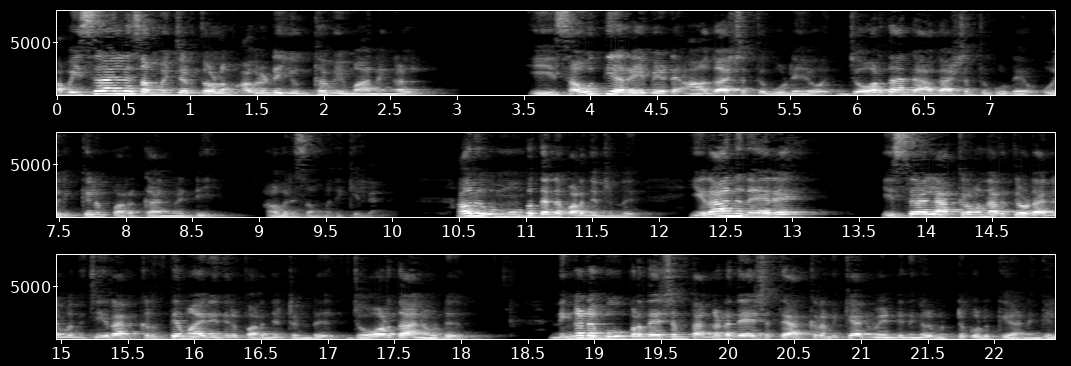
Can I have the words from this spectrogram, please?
അപ്പോൾ ഇസ്രായേലിനെ സംബന്ധിച്ചിടത്തോളം അവരുടെ യുദ്ധവിമാനങ്ങൾ ഈ സൗദി അറേബ്യയുടെ ആകാശത്തു കൂടെയോ ജോർദാന്റെ ആകാശത്തു കൂടെയോ ഒരിക്കലും പറക്കാൻ വേണ്ടി അവർ സമ്മതിക്കില്ല. അവർ മുമ്പ് തന്നെ പറഞ്ഞിട്ടുണ്ട് ഇറാന് നേരെ ഇസ്രായേൽ ആക്രമണം നടത്തിയോടനുബന്ധിച്ച് ഇറാൻ കൃത്യമായ രീതിയിൽ പറഞ്ഞിട്ടുണ്ട് ജോർദാനോട് നിങ്ങളുടെ ഭൂപ്രദേശം തങ്ങളുടെ ദേശത്തെ ആക്രമിക്കാൻ വേണ്ടി നിങ്ങൾ വിട്ടുകൊടുക്കുകയാണെങ്കിൽ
